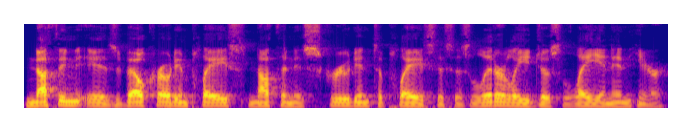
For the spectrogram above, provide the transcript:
Nothing is velcroed in place. Nothing is screwed into place. This is literally just laying in here.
